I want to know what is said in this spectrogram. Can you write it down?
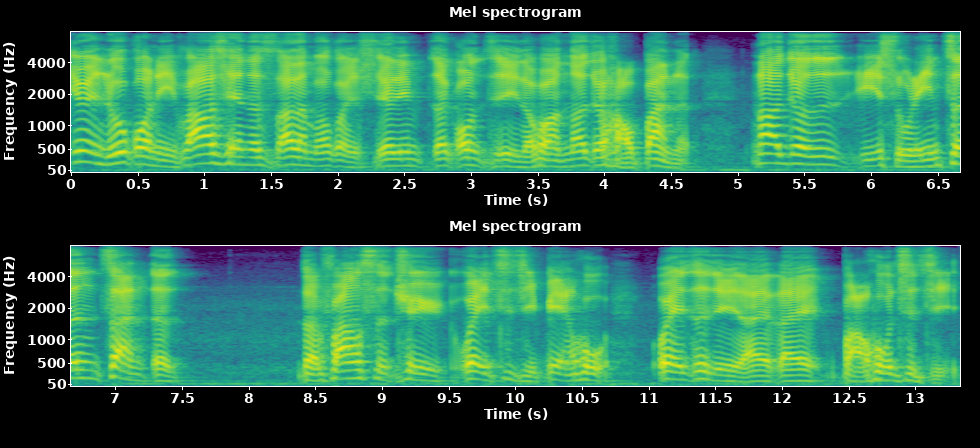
因为如果你发现的是撒旦魔鬼邪灵在攻击你的话，那就好办了，那就是以属灵征战的的方式去为自己辩护，为自己来来保护自己。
